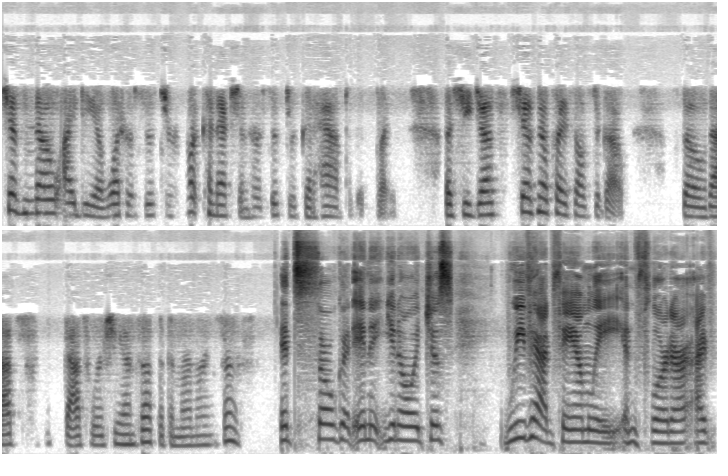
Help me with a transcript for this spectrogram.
She has no idea what her sister, what connection her sister could have to this place, but she just she has no place else to go. So that's that's where she ends up at the Murmuring Surf. It's so good. And it, you know, it just, we've had family in Florida I've,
